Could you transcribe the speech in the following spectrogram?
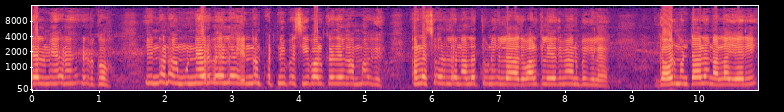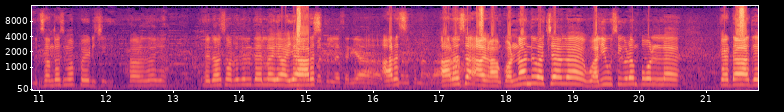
ஏழ்மையான இருக்கோம். இன்னும் நாங்கள் முன்னேறவே இல்லை. இன்னும் பட்னி பசி வாழ்க்கை எங்கள் அம்மாவுக்கு. நல்ல சோறு நல்ல துணி இல்லை அது வாழ்க்கையில் எதுவுமே அனுபவிக்கல. கவர்மெண்ட்டால் நல்லா ஏறி சந்தோஷமாக போயிடுச்சு. அவ்வளோதான் ஐயா. என்ன சொல்கிறதுன்னு தெரியல ஐயா. ஐயா அரசு அரசு அரசு கொண்டாந்து வச்சாங்க. வலி ஊசி கூட போடல. கேட்டால் அது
